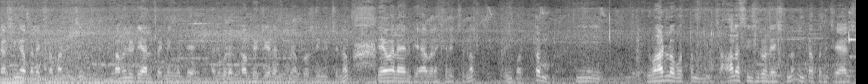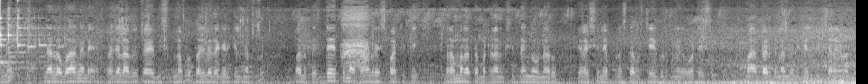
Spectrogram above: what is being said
నర్సింగాపల్లికి సంబంధించి కమ్యూనిటీ హాల్ పెండింగ్ ఉంటే అది కూడా కంప్లీట్ చేయడానికి మేము ప్రొసీడింగ్ ఇచ్చున్నాం. దేవాలయానికి యాభై లక్షలు ఇచ్చున్నాం. ఈ మొత్తం ఈ ఈ వార్డులో మొత్తం చాలా సీసీలో రోడ్లు వేసుకున్నాం ఇంకా కొన్ని చేయాల్సి ఉన్నాయి దానిలో భాగంగానే ప్రజల అభిప్రాయం తీసుకున్నప్పుడు ప్రజల దగ్గరికి వెళ్ళినప్పుడు వాళ్ళు పెద్ద ఎత్తున కాంగ్రెస్ పార్టీకి బ్రహ్మరథం పట్టడానికి సిద్ధంగా ఉన్నారు. ఎలక్షన్లు ఎప్పుడు వస్తే అప్పుడు చేకూర్తి మీద ఓటేసి మా అభ్యర్థులందరినీ గెలిపించాలని వాళ్ళు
